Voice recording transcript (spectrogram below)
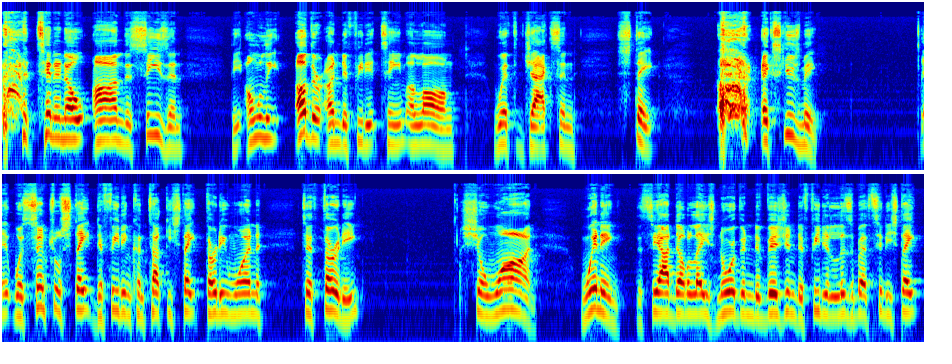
10 and 0 on the season, the only other undefeated team along with Jackson State. Excuse me. It was Central State defeating Kentucky State 31 to 30. Shawan winning the CIAA's Northern Division defeated Elizabeth City State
